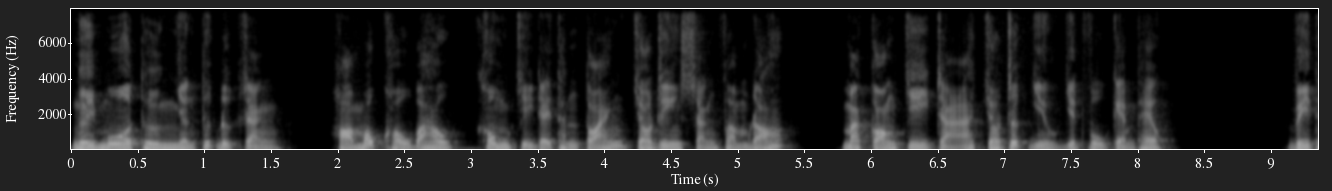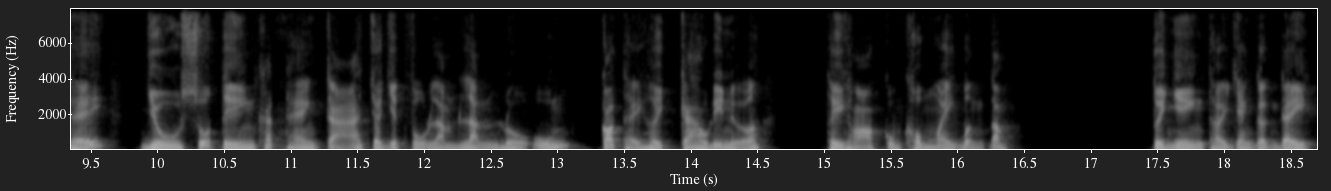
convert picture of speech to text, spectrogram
người mua thường nhận thức được rằng họ móc hầu bao không chỉ để thanh toán cho riêng sản phẩm đó, mà còn chi trả cho rất nhiều dịch vụ kèm theo. Vì thế, dù số tiền khách hàng trả cho dịch vụ làm lạnh đồ uống có thể hơi cao đi nữa, thì họ cũng không mấy bận tâm. Tuy nhiên, thời gian gần đây,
